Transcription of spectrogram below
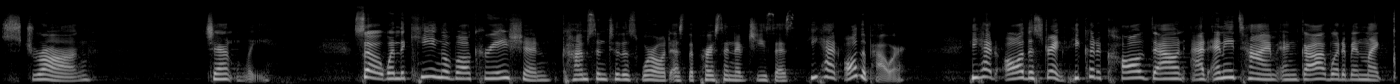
strong, gently. So when the king of all creation comes into this world as the person of Jesus, he had all the power. He had all the strength. He could have called down at any time and God would have been like,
